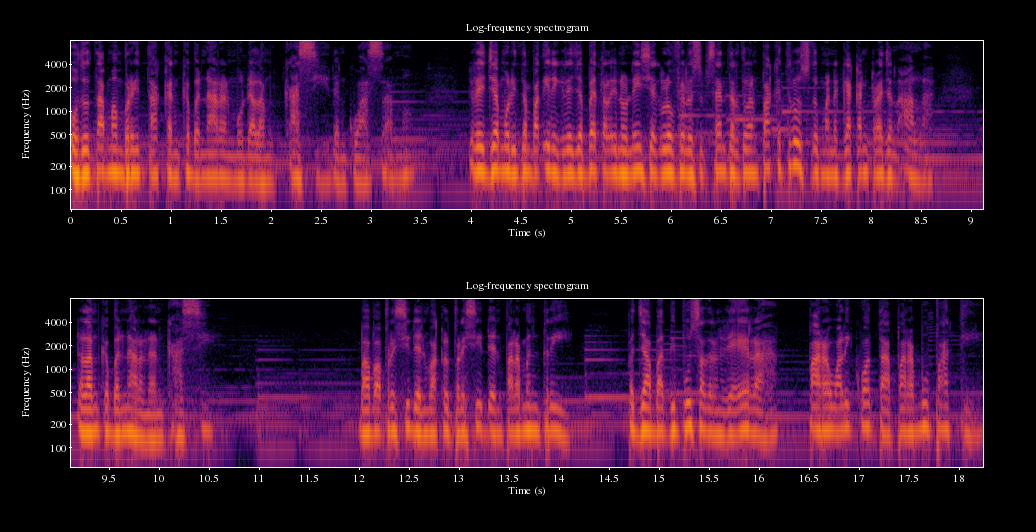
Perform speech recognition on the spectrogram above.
untuk tetap memberitakan kebenaranmu dalam kasih dan kuasamu. Gerejamu di tempat ini, Gereja Bethel Indonesia Global Fellowship Center, Tuhan pakai terus untuk menegakkan kerajaan Allah dalam kebenaran dan kasih. Bapak Presiden, Wakil Presiden, para menteri, pejabat di pusat dan di daerah, para wali kota, para bupati,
